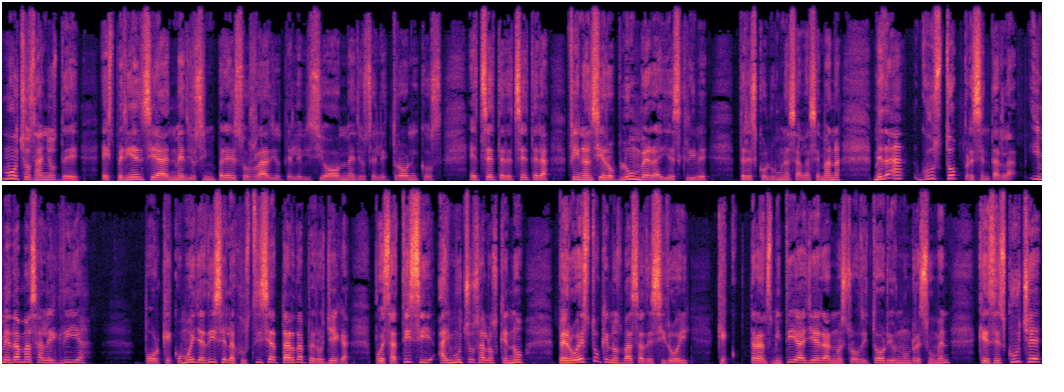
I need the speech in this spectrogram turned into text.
muchos años de experiencia en medios impresos, radio, televisión, medios electrónicos, etcétera, etcétera. Financiero Bloomberg, ahí escribe tres columnas a la semana. Me da gusto presentarla y me da más alegría porque como ella dice, la justicia tarda pero llega. Pues a ti sí, hay muchos a los que no, pero esto que nos vas a decir hoy, que transmití ayer a nuestro auditorio en un resumen, que se escuche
